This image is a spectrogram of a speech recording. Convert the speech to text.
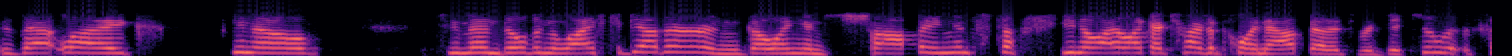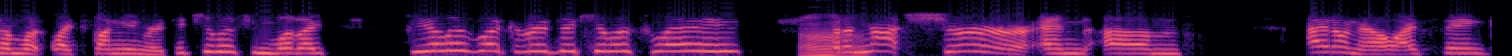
Is that like, you know, two men building a life together and going and shopping and stuff? You know, I like I try to point out that it's ridiculous, somewhat like funny and ridiculous, and what I feel is like a ridiculous way, Uh-huh. but I'm not sure. And um, I don't know. I think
